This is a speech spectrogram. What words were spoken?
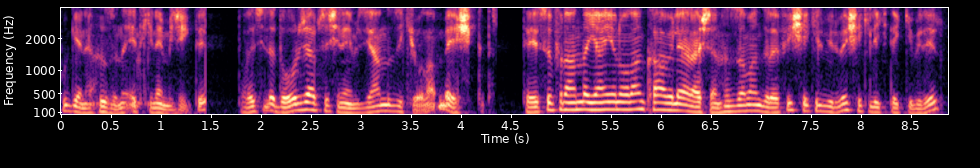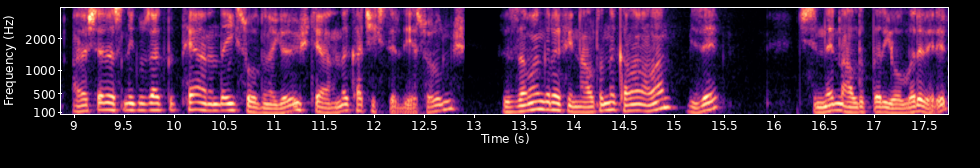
bu gene hızını etkilemeyecektir. Dolayısıyla doğru cevap seçeneğimiz yalnız 2 olan B şıkkıdır. T0 anda yan yana olan K araçların hız zaman grafiği şekil 1 ve şekil 2'deki gibidir. Araçlar arasındaki uzaklık T anında X olduğuna göre 3 T anında kaç X'tir diye sorulmuş. Hız zaman grafiğinin altında kalan alan bize cisimlerin aldıkları yolları verir.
